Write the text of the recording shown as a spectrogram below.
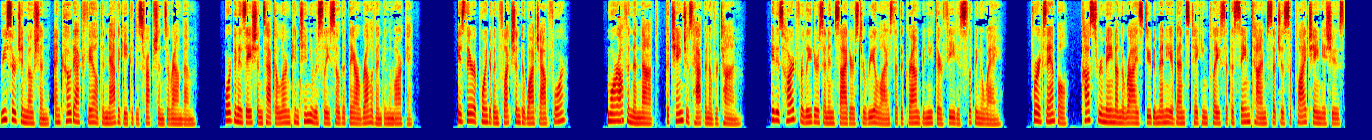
Research in Motion, and Kodak failed to navigate the disruptions around them. Organizations have to learn continuously so that they are relevant in the market. Is there a point of inflection to watch out for? More often than not, the changes happen over time. It is hard for leaders and insiders to realize that the ground beneath their feet is slipping away. For example, costs remain on the rise due to many events taking place at the same time, such as supply chain issues,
